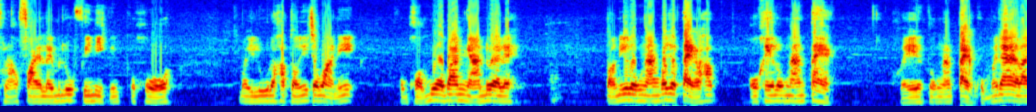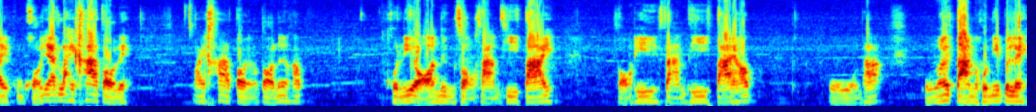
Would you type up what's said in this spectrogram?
พลังไฟอะไรไม่รู้ฟินิกซ์โอ้โห ไม่รู้แล้วครับ ตอนนี้จังหวะนี้ ผมขอมั่วบ้านงานด้วยเลย ตอนนี้โรงงานก็จะแตกแล้วครับ โอเคโรงงานแตกโอเคโรงงานแตกผมไม่ได้อะไร ผมขออนุญาตไล่ฆ่าต่อเลยไล่ฆ่าต่ออย่างต่อเนื่องครับ คนนี้หรอหนึ่งสองสามทีตายสองทีสามทีตายครับ โอ้โหพระผมไล่ตามคนนี้ไปเลย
